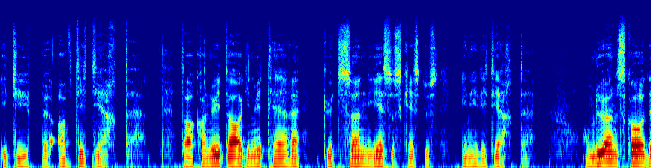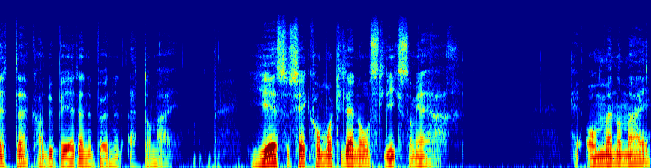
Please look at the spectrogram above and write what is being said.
i dypet av ditt hjerte? Da kan du i dag invitere Guds sønn Jesus Kristus inn i ditt hjerte. Om du ønsker dette, kan du be denne bønnen etter meg. Jesus, jeg kommer til deg nå slik som jeg er. Jeg omvender meg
